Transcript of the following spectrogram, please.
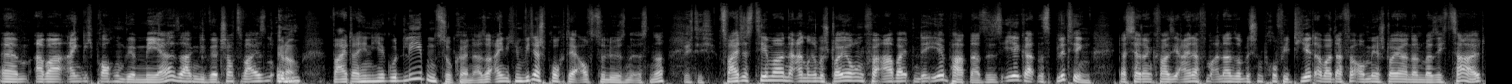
Ähm, aber eigentlich brauchen wir mehr, sagen die Wirtschaftsweisen, um Genau. weiterhin hier gut leben zu können. Also eigentlich ein Widerspruch, der aufzulösen ist. Ne? Richtig. Zweites Thema, eine andere Besteuerung für arbeitende Ehepartner. Also das Ehegattensplitting, dass ja dann quasi einer vom anderen so ein bisschen profitiert, aber dafür auch mehr Steuern dann bei sich zahlt.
